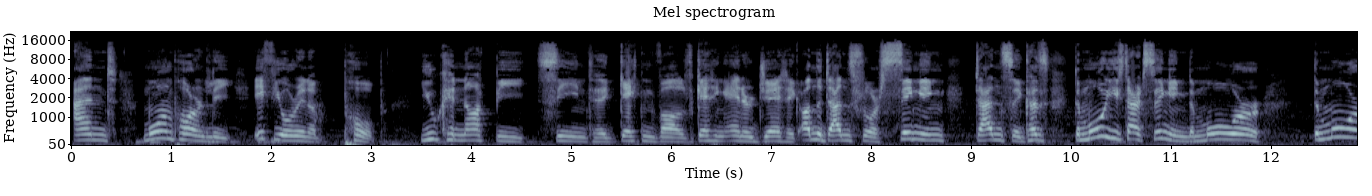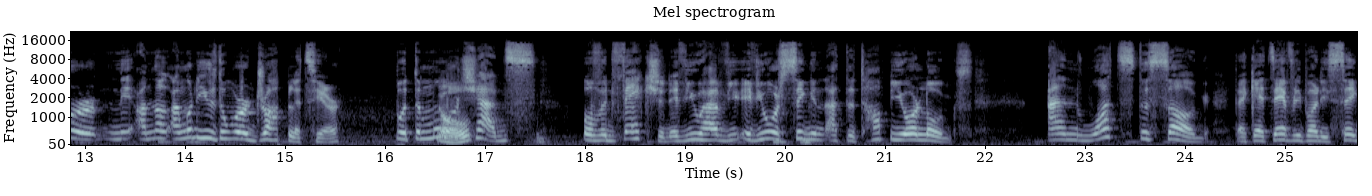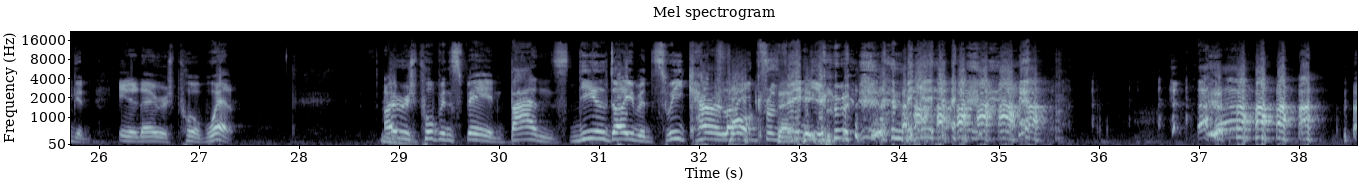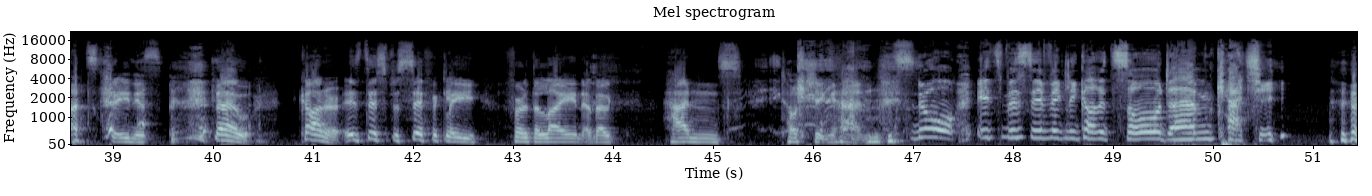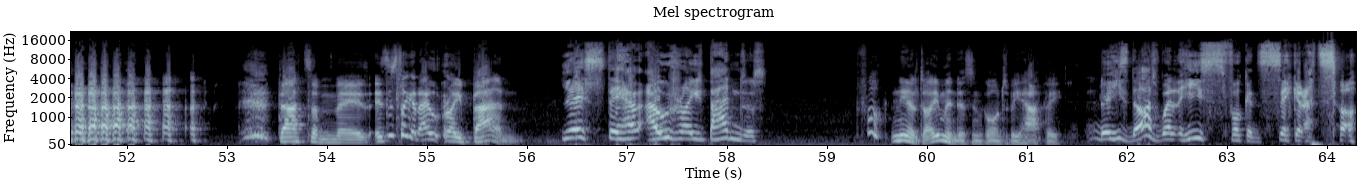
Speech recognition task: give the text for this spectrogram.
And more importantly, if you're in a pub, you cannot be seen to get involved, getting energetic on the dance floor, singing, dancing. Because the more you start singing, the more, the more. I'm not. I'm going to use the word droplets here but the more Oh. chance of infection if you have if you're singing at the top of your lungs. And what's the song that gets everybody singing in an Irish pub? Well, Hmm. Irish pub in Spain, bands, Neil Diamond, Sweet Caroline Fuck's from sake. Venue. That's genius. now, Connor, is this specifically for the line about hands touching hands? no, it's specifically because it's so damn catchy. That's amazing. Is this like an outright ban? Yes, they have outright banned it. Fuck, Neil Diamond isn't going to be happy. No, he's not. Well, he's fucking sick of that song.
